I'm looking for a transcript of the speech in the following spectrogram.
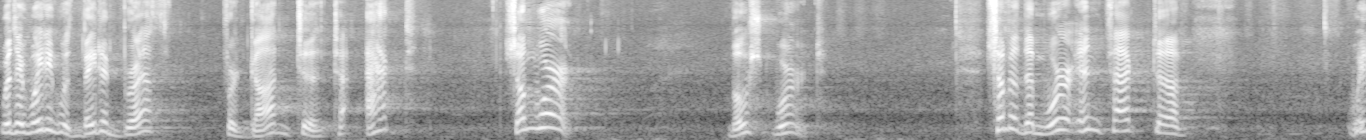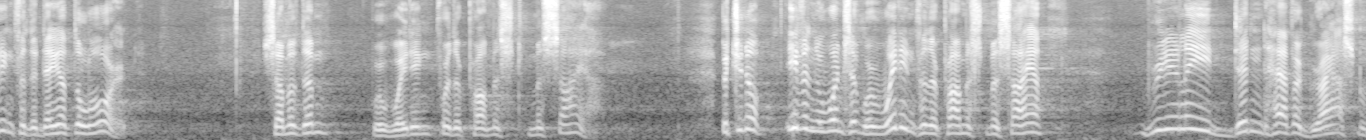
were they waiting with bated breath for God to, to act? Some were, most weren't. Some of them were, in fact, uh, waiting for the day of the Lord. Some of them were waiting for the promised Messiah. But you know, even the ones that were waiting for the promised Messiah really didn't have a grasp of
